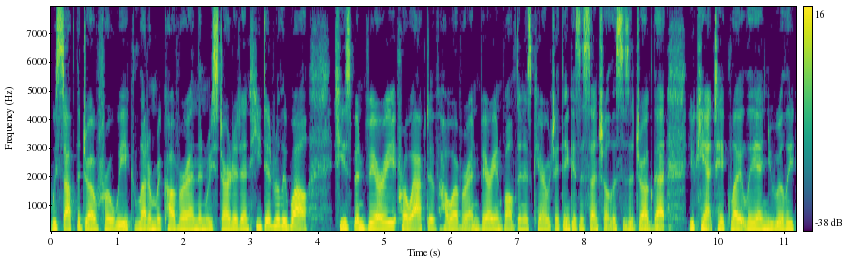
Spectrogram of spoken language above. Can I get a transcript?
We stopped the drug for a week, let him recover, and then restarted. And he did really well. He's been very proactive, however, and very involved involved in his care, which I think is essential. This is a drug that you can't take lightly, and you really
